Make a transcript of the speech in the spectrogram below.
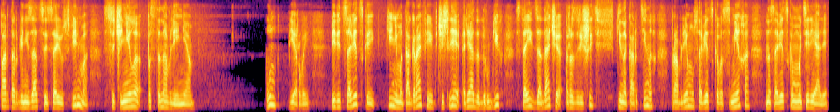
парторганизации «Союз фильма» сочинила постановление. Пункт 1. Перед советской кинематографией в числе ряда других стоит задача разрешить в кинокартинах проблему советского смеха на советском материале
